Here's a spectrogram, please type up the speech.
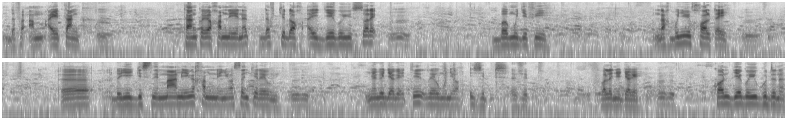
dafa am ay tànk. tànk yoo xam ne yi nag daf ci dox ay jéego yu sore hmm. ba mujj fii ndax bu ñuy xool tey hmm. euh, dañuy gis ni maam yi nga xam ni ñoo sañ ci réew mi hmm. ñu ngi jóge ci réew mu ñuy wax Égypte Égypte wala ñu jóge kon jéego yu gudd na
